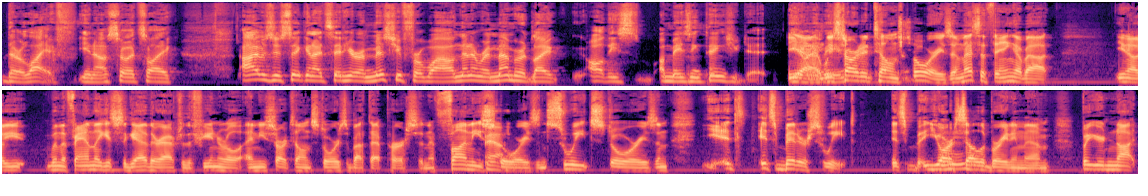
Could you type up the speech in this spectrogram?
their life, you know. So it's like I was just thinking I'd sit here and miss you for a while, and then I remembered like all these amazing things you did. You yeah, we mean? started telling stories, and that's the thing about you know, you when the family gets together after the funeral and you start telling stories about that person and funny Yeah. stories and sweet stories and it's it's bittersweet. It's you are Mhm. celebrating them, but you're not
